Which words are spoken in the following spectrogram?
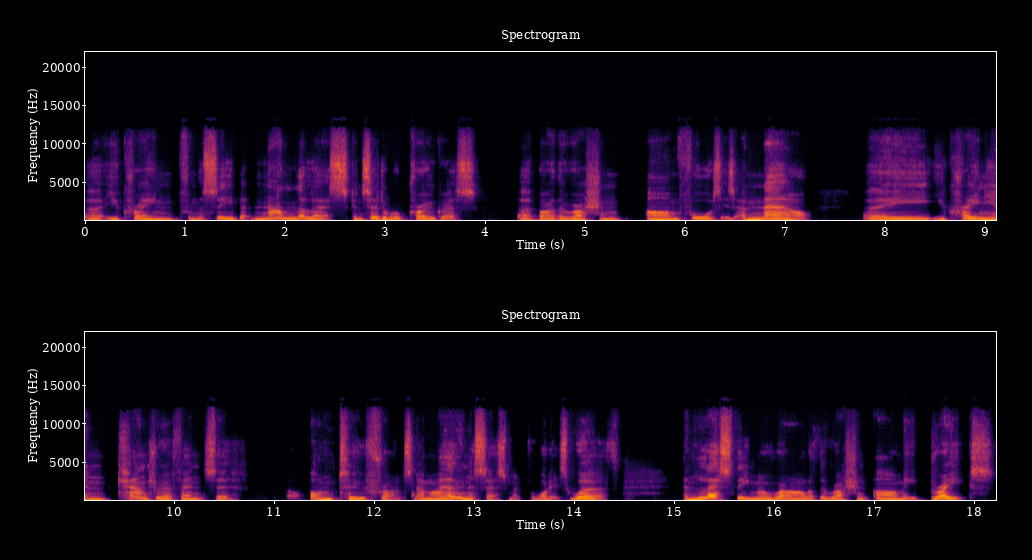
uh, Ukraine from the sea, but nonetheless considerable progress uh, by the Russian armed forces, and now a Ukrainian counteroffensive on two fronts. Now, my own assessment, for what it's worth, unless the morale of the Russian army breaks,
